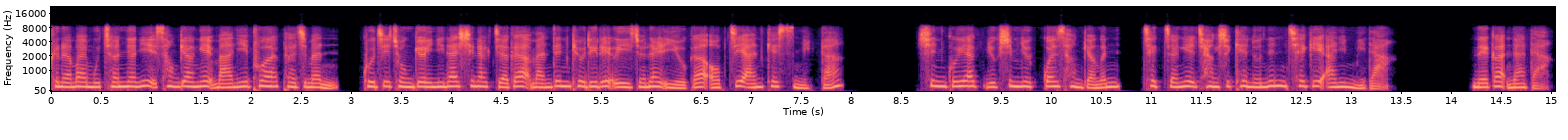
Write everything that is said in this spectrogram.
그나마 무천년이 성경에 많이 부합하지만 굳이 종교인이나 신학자가 만든 교리를 의존할 이유가 없지 않겠습니까? 신구약 66권 성경은 책장에 장식해 놓는 책이 아닙니다. 내가 나다.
